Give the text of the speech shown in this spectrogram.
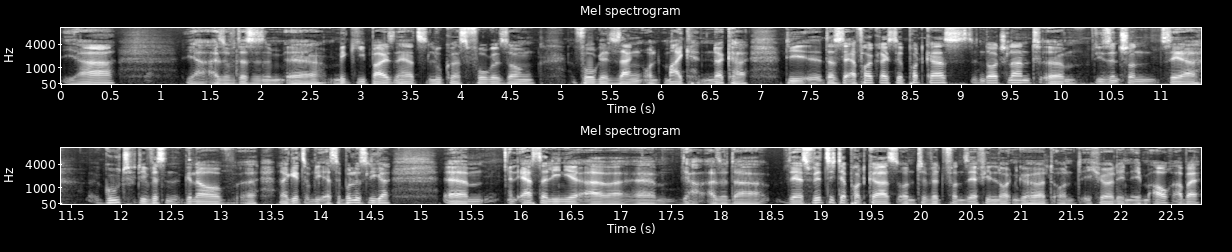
Ja. Ja, also das ist äh, Mickey Beisenherz, Lukas Vogelsong, Vogelsang und Mike Nöcker. Die, äh, das ist der erfolgreichste Podcast in Deutschland. Ähm, die sind schon sehr gut, die wissen genau, äh, da geht es um die erste Bundesliga ähm, in erster Linie, aber ähm, ja, also da, der ist witzig, der Podcast und wird von sehr vielen Leuten gehört und ich höre den eben auch, aber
